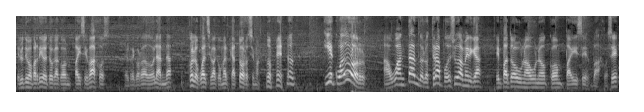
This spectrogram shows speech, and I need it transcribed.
El último partido le toca con Países Bajos, el recordado Holanda, con lo cual se va a comer 14 más o menos. Y Ecuador, aguantando los trapos de Sudamérica, empató 1 a 1 con Países Bajos. ¿eh?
